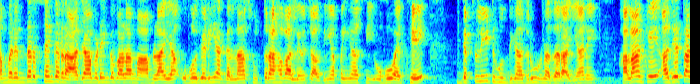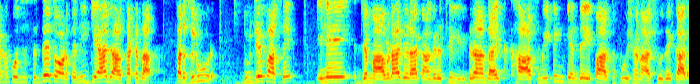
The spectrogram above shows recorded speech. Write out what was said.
ਅਮਰਿੰਦਰ ਸਿੰਘ ਰਾਜਾ ਵੜਿੰਗ ਵਾਲਾ ਮਾਮਲਾ ਜਾਂ ਉਹ ਜਿਹੜੀਆਂ ਗੱਲਾਂ ਸੂਤਰਾਂ ਹਵਾਲਿਓਂ ਚੱਲਦੀਆਂ ਪਈਆਂ ਸੀ, ਉਹ ਇੱਥੇ ਡਿਪਲੀਟ ਹੁੰਦੀਆਂ ਜ਼ਰੂਰ ਨਜ਼ਰ ਆਈਆਂ ਨੇ। ਹਾਲਾਂਕਿ ਅਜੇ ਤੱਕ ਕੁਝ ਸਿੱਧੇ ਤੌਰ ਤੇ ਨਹੀਂ ਕਿਹਾ ਜਾ ਸਕਦਾ, ਪਰ ਜ਼ਰੂਰ ਦੂਜੇ ਪਾਸੇ ਇਹ ਜਮਾਵੜਾ ਜਿਹੜਾ ਕਾਂਗਰਸੀ ਲੀਡਰਾਂ ਦਾ ਇੱਕ ਖਾਸ ਮੀਟਿੰਗ ਕਹਿੰਦੇ ਭਾਰਤ ਭੂਸ਼ਣ ਆਸ਼ੂ ਦੇ ਘਰ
